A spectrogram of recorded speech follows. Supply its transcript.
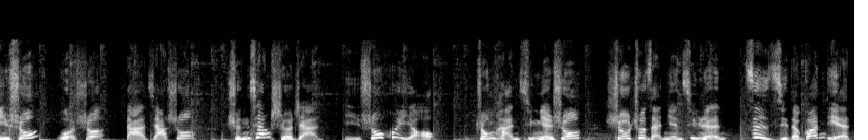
你说，我说，大家说，唇枪舌战，以说会友。中韩青年说，说出咱年轻人自己的观点。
